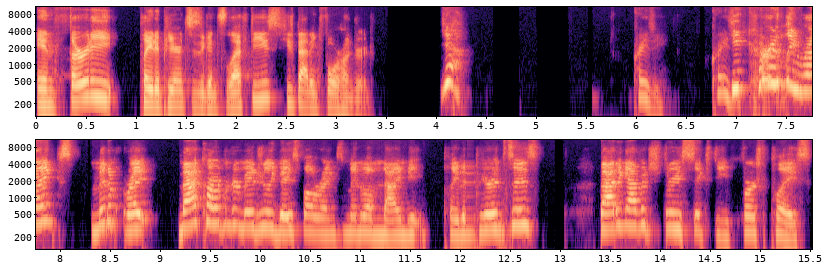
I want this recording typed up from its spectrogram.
In 30 plate appearances against lefties, he's batting 400. Yeah. Crazy. Crazy. He currently ranks minimum right. Matt Carpenter, Major League Baseball ranks minimum 90 plate appearances. Batting average 360, first place.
